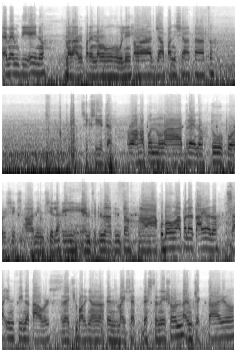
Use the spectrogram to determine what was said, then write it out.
MMDA, no? Marami pa rin nanguhuli. Mga Japanese yata to. Six-seater. Mga hapon mga adre, no? 2, 4, 6, 6 sila. I-entry natin to. Ah, kubaw nga pala tayo, no? Sa Infina Towers. Diretso pa rin yan natin. My set destination. Time check tayo.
